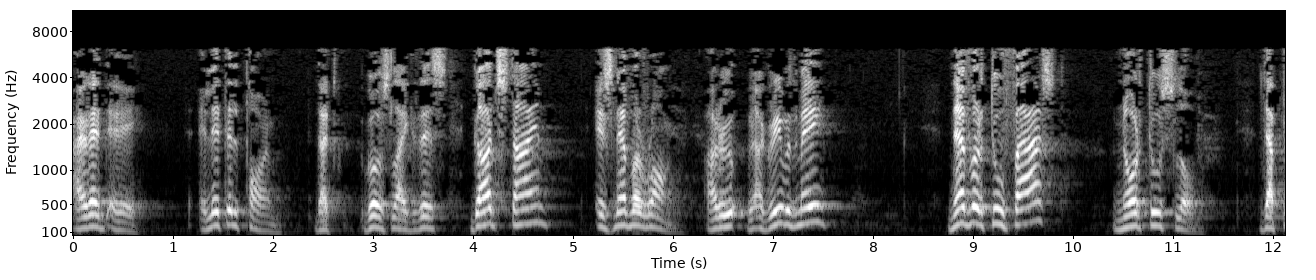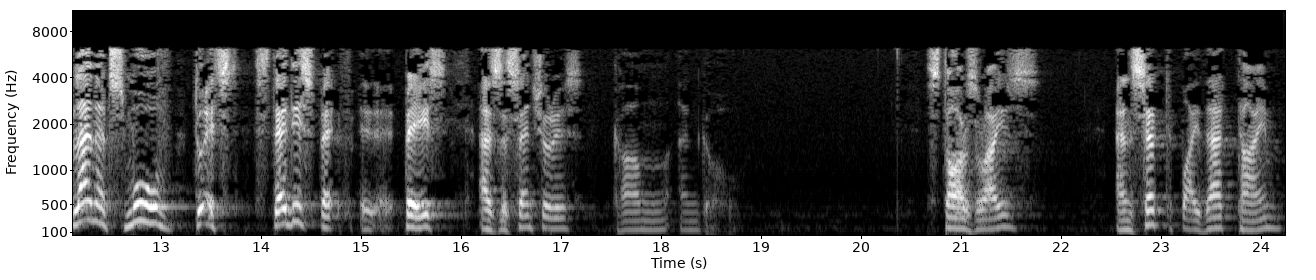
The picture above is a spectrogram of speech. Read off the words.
I read a, a little poem that goes like this. God's time is never wrong. Are you agree with me? Never too fast, nor too slow. The planets move to its steady uh, pace as the centuries come and go. Stars rise and set by that time.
